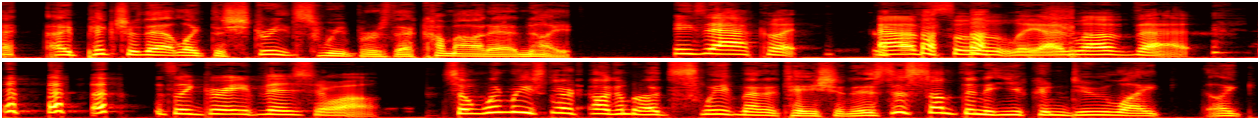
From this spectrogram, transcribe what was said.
I, I picture that like the street sweepers that come out at night. Exactly. Absolutely. I love that. it's a great visual. So when we start talking about sleep meditation, is this something that you can do like like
